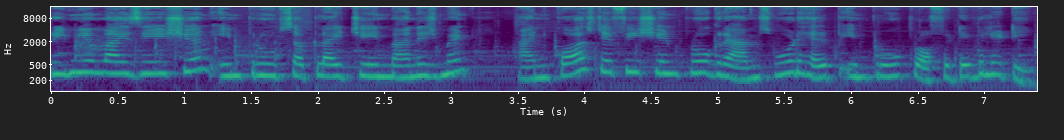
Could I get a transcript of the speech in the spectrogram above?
Premiumization, improved supply chain management and cost efficient programs would help improve profitability.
